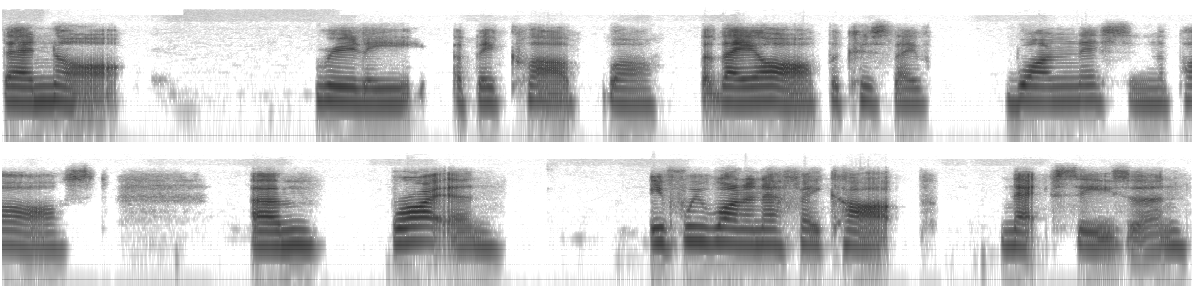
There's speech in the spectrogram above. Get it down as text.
they're not really a big club. Well, but they are because they've won this in the past. Um, Brighton, if we won an FA Cup next season,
